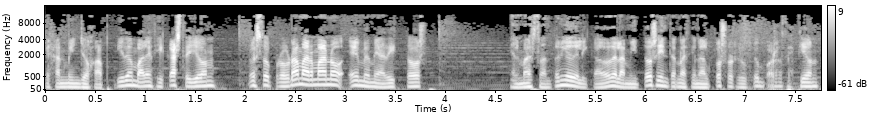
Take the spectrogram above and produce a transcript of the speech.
de Janmin Johapquido en Valencia y Castellón, nuestro programa hermano MM Adictos, el maestro Antonio Delicado de la mitosa internacional Cosorriuquén por asociación,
